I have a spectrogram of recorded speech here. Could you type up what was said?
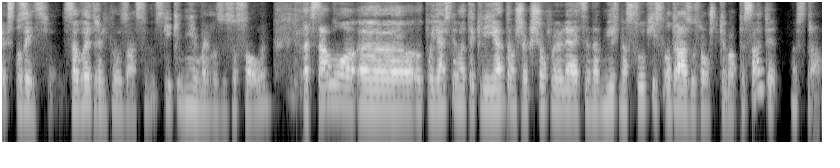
експозицією, за витримкою засобу, скільки днів ми його застосовуємо. Так само е, пояснювати клієнтам, що якщо появляється надмірна сухість, одразу знову ж таки писати на страву.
